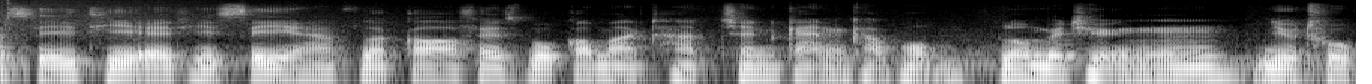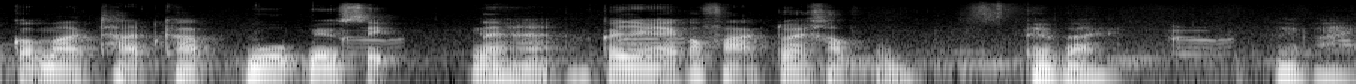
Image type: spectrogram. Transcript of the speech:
R C T A T C ครับ แล้วก็ Facebook ก็มาร์คทัศเช่นกันครับผม รวมไปถึง YouTube ก็มาร์คทัศครับบูฟมิวสิกนะฮะ ก็ยังไงก็ฝากด้วยครับผม บ๊ายบาย บ๊ายบาย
